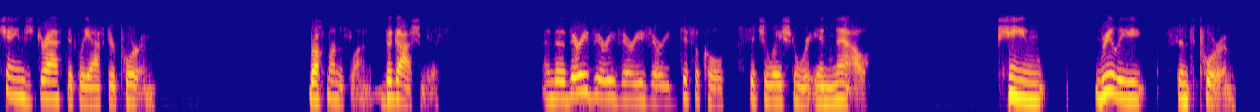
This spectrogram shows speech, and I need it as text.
changed drastically after purim Rachmana litzlan, the Gashmias. And the very, very, very, very difficult situation we're in now came really since Purim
